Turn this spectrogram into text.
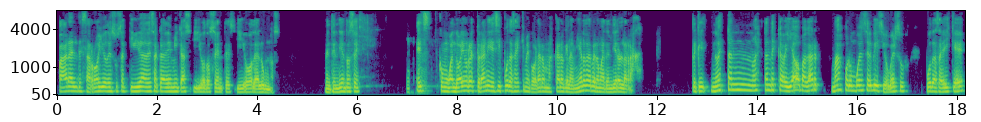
para el desarrollo de sus actividades académicas y o docentes y o de alumnos. ¿Me entendí? Entonces, es como cuando hay un restaurante y decís, puta, sabes que me cobraron más caro que la mierda, pero me atendieron la raja. Porque no es tan, no es tan descabellado pagar más por un buen servicio versus, puta, sabéis que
